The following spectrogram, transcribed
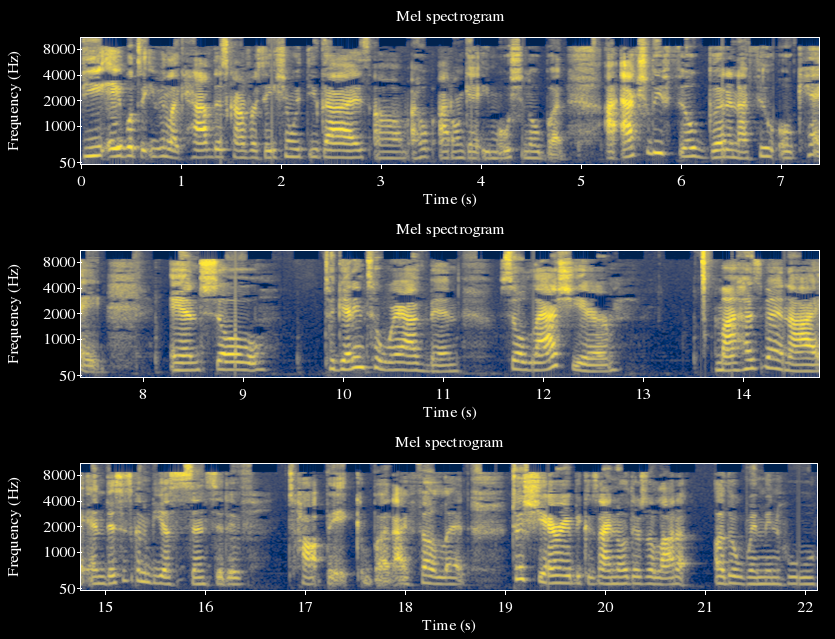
be able to even like have this conversation with you guys. Um, I hope I don't get emotional, but I actually feel good and I feel okay. And so to getting to where I've been, so last year my husband and I, and this is going to be a sensitive topic, but I felt led to share it because I know there's a lot of other women who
